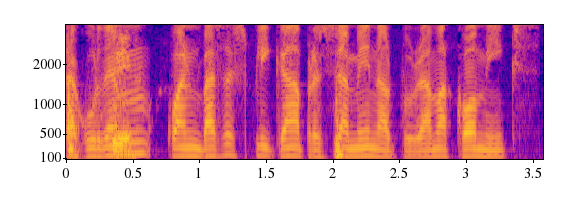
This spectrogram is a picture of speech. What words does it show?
Recordem Sí. quan vas explicar precisament al programa Còmics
